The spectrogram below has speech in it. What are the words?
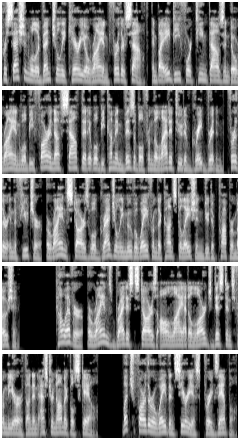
Precession will eventually carry Orion further south, and by AD 14,000 Orion will be far enough south that it will become invisible from the latitude of Great Britain. Further in the future, Orion's stars will gradually move away from the constellation due to proper motion. However, Orion's brightest stars all lie at a large distance from the Earth on an astronomical scale much farther away than Sirius, for example.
